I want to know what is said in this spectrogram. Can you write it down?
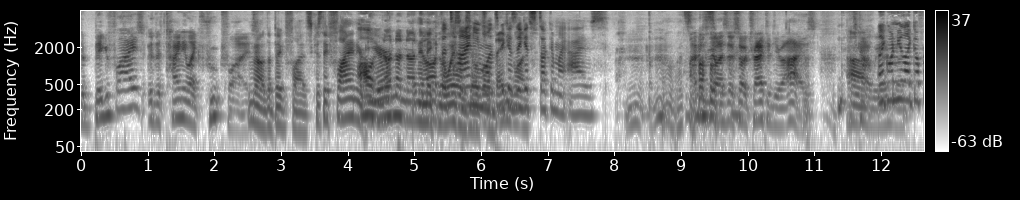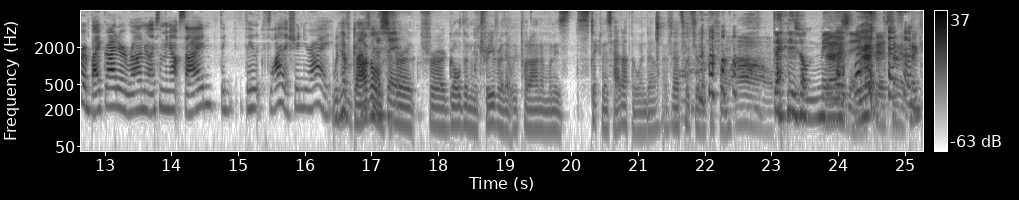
the big flies or the tiny like fruit flies? No, the big flies, because they fly in your Oh, ear no, no, no, and they no, make the The noises. tiny ones baby because they get stuck in my eyes. Oh, that's I didn't realize they're so attracted to your eyes. That's Uh, kind of weird. Like when you like go for a bike ride or a run or like something outside, they they like fly, they straight into your eye. We have goggles say- for for a golden retriever that we put on him when he's sticking his head out the window. If that's what you're looking for. Wow. That is That is- amazing. you have to send That's the best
